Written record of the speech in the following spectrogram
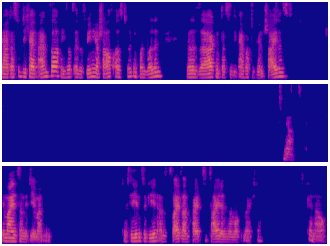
Ja, dass du dich halt einfach, ich würde es etwas weniger scharf ausdrücken von wollen, ich würde sagen, dass du dich einfach dafür entscheidest, ja, gemeinsam mit jemandem durchs Leben zu gehen, also Zweisamkeit zu teilen, wenn man so möchte. Genau.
